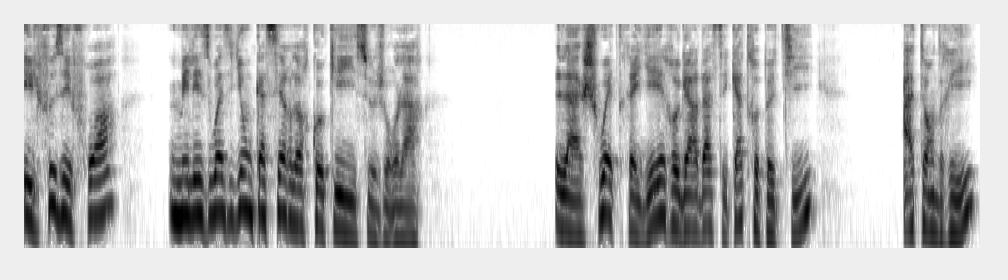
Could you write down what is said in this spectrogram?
Il faisait froid mais les oisillons cassèrent leurs coquilles ce jour-là. La chouette rayée regarda ses quatre petits, attendrit.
